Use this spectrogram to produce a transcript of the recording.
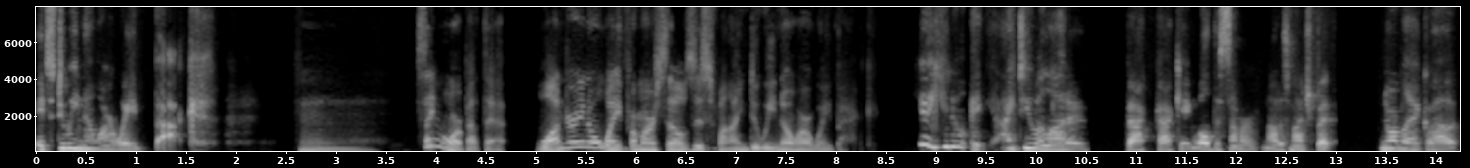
It's do we know our way back? Hmm. Say more about that wandering away from ourselves is fine. Do we know our way back? Yeah, you know, I do a lot of backpacking. Well, this summer, not as much, but normally I go out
